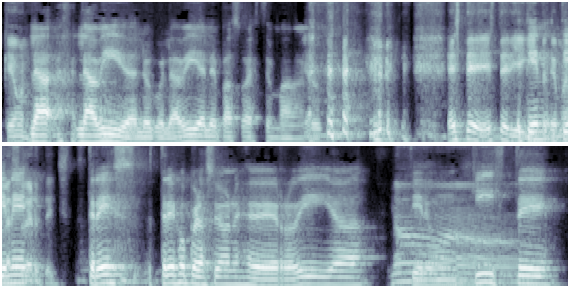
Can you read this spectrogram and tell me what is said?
¿Qué onda? La, la vida, loco, la vida le pasó a este man. Este, este Dieguito, Tiene- qué mala tiene- suerte. Tres, tres operaciones de rodilla, No. tiene un quiste.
